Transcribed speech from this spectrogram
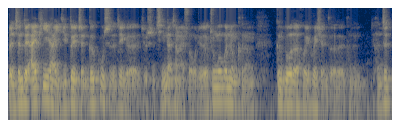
本身对 IP 啊，以及对整个故事的这个就是情感上来说，我觉得中国观众可能更多的会会选择的，可能很自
